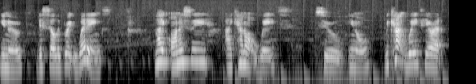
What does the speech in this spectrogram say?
you know, they celebrate weddings. Like, honestly, I cannot wait to, you know, we can't wait here at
